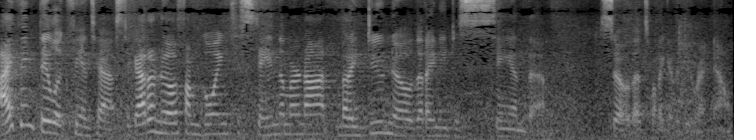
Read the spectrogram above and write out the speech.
I think they look fantastic. I don't know if I'm going to stain them or not, but I do know that I need to sand them. So that's what I gotta do right now.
